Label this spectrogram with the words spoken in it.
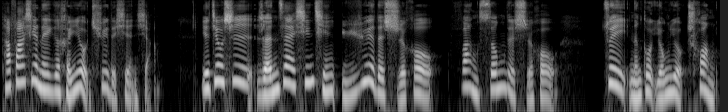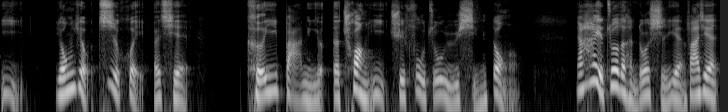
他发现了一个很有趣的现象，也就是人在心情愉悦的时候、放松的时候，最能够拥有创意、拥有智慧，而且。可以把你的创意去付诸于行动哦。然后他也做了很多实验，发现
